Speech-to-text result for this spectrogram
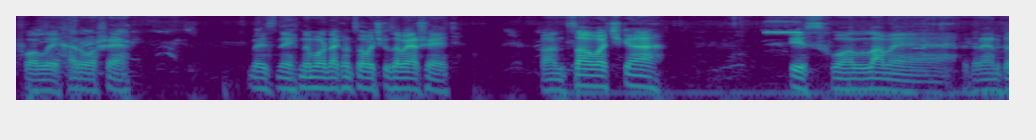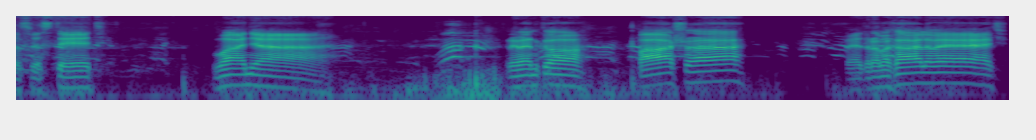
Фоли хороші. Без них не можна концовочку завершити. Концовочка. Із хвалами. Петренко свистить. Ваня. Кривенко. Паша. Петро Михайлович.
